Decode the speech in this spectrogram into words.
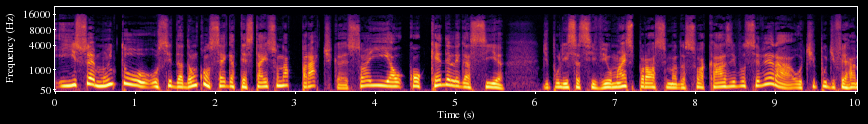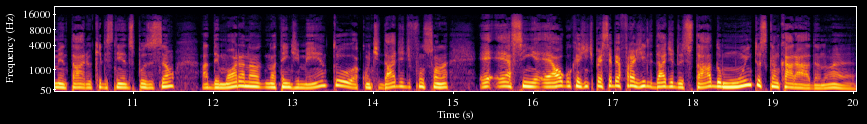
E isso é muito. O cidadão consegue atestar isso na prática. É só ir a qualquer delegacia de polícia civil mais próxima da sua casa e você verá o tipo de ferramentário que eles têm à disposição, a demora no, no atendimento, a quantidade de funcionários. É, é assim, é algo que a gente percebe a fragilidade do Estado muito escancarada, não é?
